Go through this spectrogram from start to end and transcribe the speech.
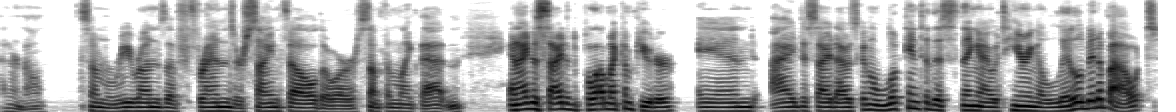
i don't know some reruns of friends or seinfeld or something like that. And and i decided to pull out my computer and i decided i was going to look into this thing i was hearing a little bit about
